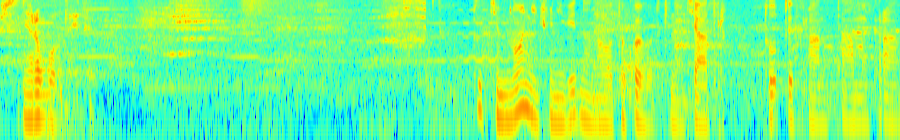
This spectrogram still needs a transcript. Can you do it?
Сейчас не работает. Тут темно, ничего не видно, но вот такой вот кинотеатр. Тут экран, там экран,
